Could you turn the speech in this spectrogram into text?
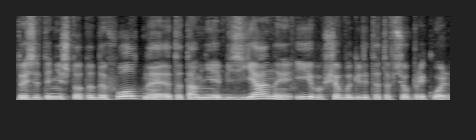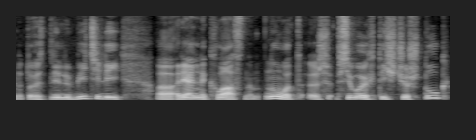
то есть это не что-то дефолтное, это там не обезьяны, и вообще выглядит это все прикольно, то есть для любителей реально классно. Ну вот, всего всего их тысяча штук.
